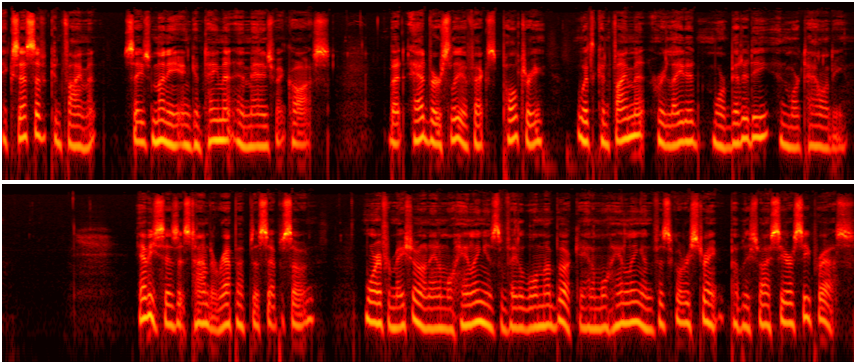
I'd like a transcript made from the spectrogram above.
excessive confinement saves money in containment and management costs, but adversely affects poultry with confinement related morbidity and mortality. Abby says it's time to wrap up this episode. More information on animal handling is available in my book, Animal Handling and Physical Restraint, published by CRC Press.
